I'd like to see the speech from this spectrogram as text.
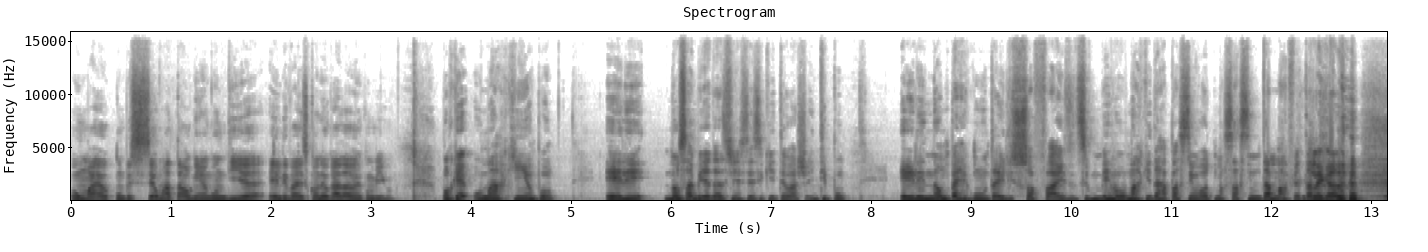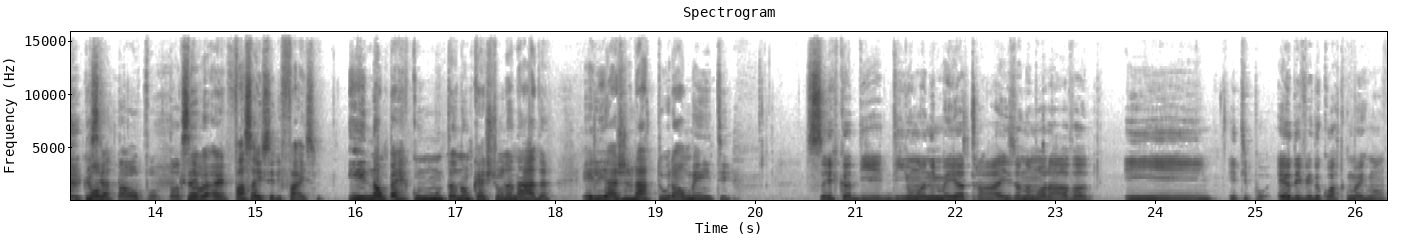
o maior cúmplice. Se eu matar alguém algum dia, ele vai esconder o cadáver comigo. Porque o Marquinho, pô, ele não sabia da existência desse kit, eu acho. E, tipo, ele não pergunta, ele só faz. Esse Mesmo o Marquinho dava pra ser um ótimo assassino da máfia, tá ligado? Total, pô, total. você, é, faça isso, ele faz. E não pergunta, não questiona nada. Ele age naturalmente. Cerca de, de um ano e meio atrás, eu namorava e, e, tipo, eu divido o quarto com meu irmão.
